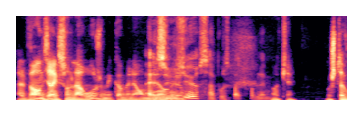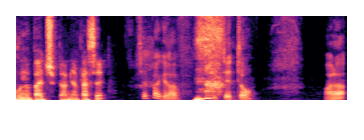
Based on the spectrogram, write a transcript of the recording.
elle va en direction de la rouge, mais comme elle est en Elle est en mesure. mesure, ça pose pas de problème. Ok. Bon, je t'avoue ne pas être super bien placé. C'est pas grave, tu t'étends. Voilà.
